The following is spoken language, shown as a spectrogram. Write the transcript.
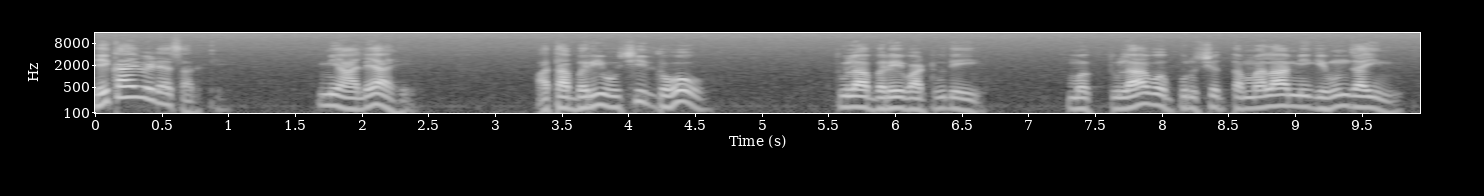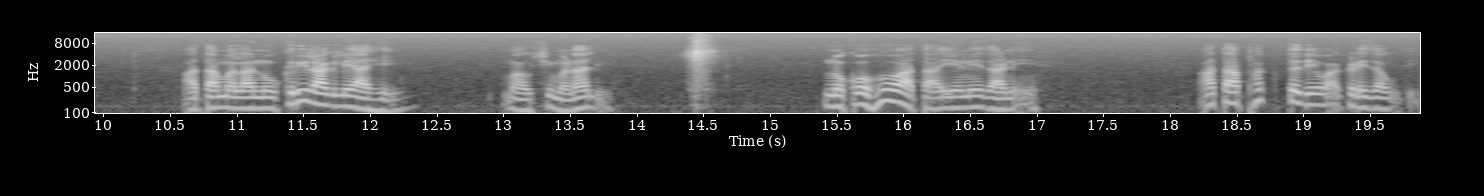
हे काय वेड्यासारखे? मी आले आहे. आता बरी होशील हो. तुला बरे वाटू दे मग तुला व पुरुषोत्तमाला मी घेऊन जाईन. आता मला नोकरी लागली आहे मावशी म्हणाली. नको हो आता येणे जाणे. आता फक्त देवाकडे जाऊ दे.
